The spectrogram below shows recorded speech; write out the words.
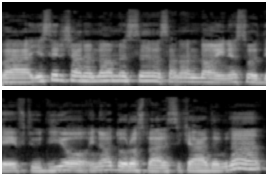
و یه سری channel ها مثل مثلا Linus و دیو دی و اینا درست بررسی کرده بودن.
